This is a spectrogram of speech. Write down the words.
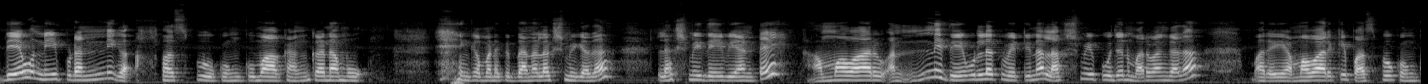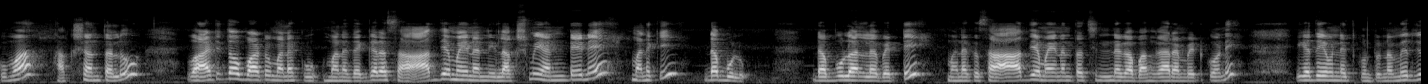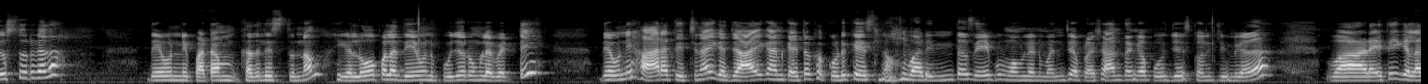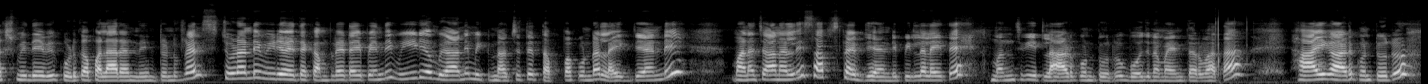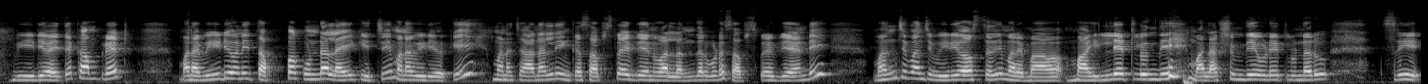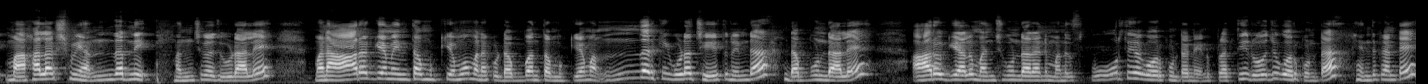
దేవుణ్ణి ఇప్పుడు అన్నిగా పసుపు కుంకుమ కంకణము ఇంకా మనకు ధనలక్ష్మి కదా లక్ష్మీదేవి అంటే అమ్మవారు అన్ని దేవుళ్ళకు పెట్టిన లక్ష్మీ పూజను మరవం కదా. మరి అమ్మవారికి పసుపు కుంకుమ అక్షంతలు. వాటితో పాటు మనకు మన దగ్గర సాధ్యమైనన్ని లక్ష్మి అంటేనే మనకి డబ్బులు. డబ్బులు అందులో పెట్టి మనకు సాధ్యమైనంత చిన్నగా బంగారం పెట్టుకొని ఇక దేవుణ్ణి ఎత్తుకుంటున్నాం. మీరు చూస్తారు కదా? దేవుణ్ణి పటం కదిలిస్తున్నాం. ఇక లోపల దేవుని పూజ రూమ్లో పెట్టి దేవుని హారతి ఇచ్చిన. ఇక జాయిగానికి అయితే ఒక కొడుకేసినాం. వాడు ఇంతసేపు మమ్మల్ని మంచిగా ప్రశాంతంగా పూజ చేసుకొని ఇచ్చిండు కదా. వాడైతే ఇక లక్ష్మీదేవి కుడుక పలారని తింటుండు. ఫ్రెండ్స్ చూడండి వీడియో అయితే కంప్లీట్ అయిపోయింది. వీడియో కానీ మీకు నచ్చితే తప్పకుండా లైక్ చేయండి. మన ఛానల్ని సబ్స్క్రైబ్ చేయండి. పిల్లలైతే మంచిగా ఇట్లా ఆడుకుంటుర్రు భోజనం అయిన తర్వాత హాయిగా ఆడుకుంటుర్రు వీడియో అయితే కంప్లీట్. మన వీడియోని తప్పకుండా లైక్ ఇచ్చి మన వీడియోకి మన ఛానల్ని ఇంకా సబ్స్క్రైబ్ చేయని వాళ్ళందరూ కూడా సబ్స్క్రైబ్ చేయండి. మంచి మంచి వీడియో వస్తుంది. మరి మా మా ఇల్లు ఎట్లుంది? మా లక్ష్మీదేవుడు ఎట్లున్నారు? శ్రీ మహాలక్ష్మి అందరినీ మంచిగా చూడాలి. మన ఆరోగ్యం ఎంత ముఖ్యమో మనకు డబ్బు అంత ముఖ్యం. అందరికీ కూడా చేతి నిండా డబ్బు ఉండాలి. ఆరోగ్యాలు మంచిగా ఉండాలని మనస్ఫూర్తిగా కోరుకుంటా నేను. ప్రతిరోజు కోరుకుంటా. ఎందుకంటే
